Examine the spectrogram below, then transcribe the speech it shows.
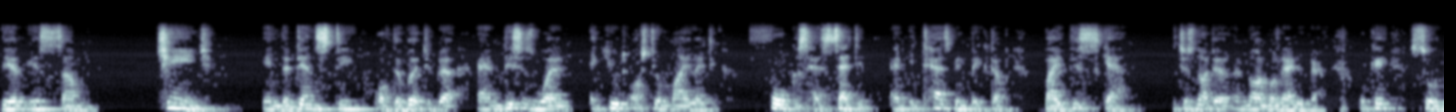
there is some change in the density of the vertebra, and this is where acute osteomyelitic focus has set in, and it has been picked up by this scan which is not a, a, normal radiograph. Okay? So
